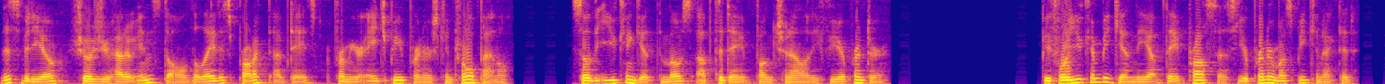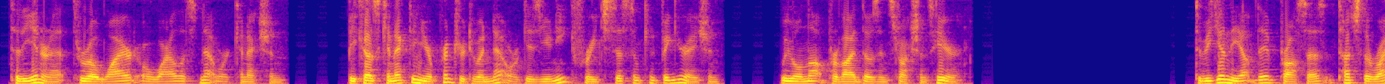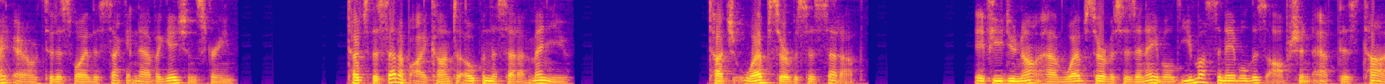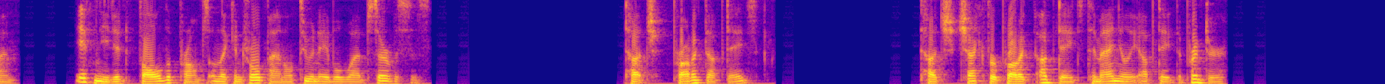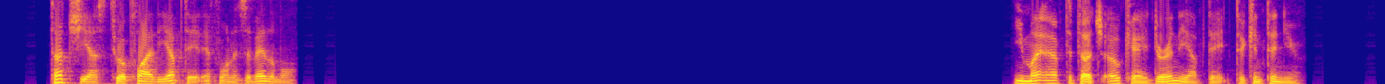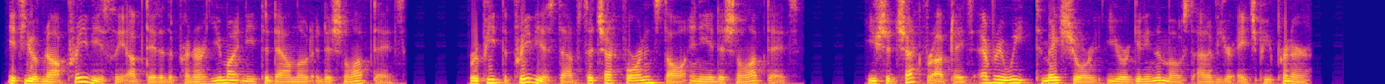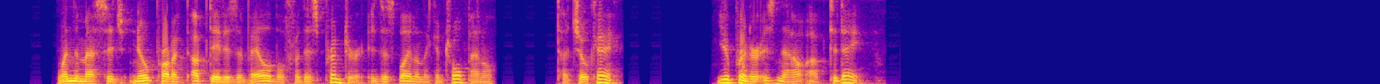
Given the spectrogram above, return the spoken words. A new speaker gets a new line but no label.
This video shows you how to install the latest product updates from your HP printer's control panel so that you can get the most up-to-date functionality for your printer. Before you can begin the update process, your printer must be connected to the internet through a wired or wireless network connection. Because connecting your printer to a network is unique for each system configuration, we will not provide those instructions here. To begin the update process, touch the right arrow to display the second navigation screen. Touch the Setup icon to open the Setup menu. Touch Web Services Setup. If you do not have web services enabled, you must enable this option at this time. If needed, follow the prompts on the control panel to enable web services. Touch Product Updates. Touch Check for Product Updates to manually update the printer Touch Yes to apply the update if one is available. You might have to touch OK during the update to continue. If you have not previously updated the printer, you might need to download additional updates. Repeat the previous steps to check for and install any additional updates. You should check for updates every week to make sure you are getting the most out of your HP printer. When the message No product update is available for this printer is displayed on the control panel, touch OK. Your printer is now up to date.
